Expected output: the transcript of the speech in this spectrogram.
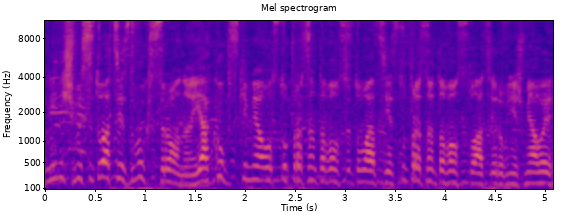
Mieliśmy sytuację z dwóch stron. Jakubski miało stuprocentową sytuację, stuprocentową sytuację również miały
